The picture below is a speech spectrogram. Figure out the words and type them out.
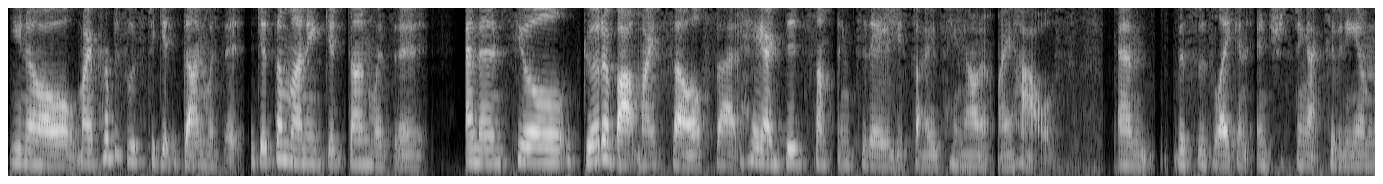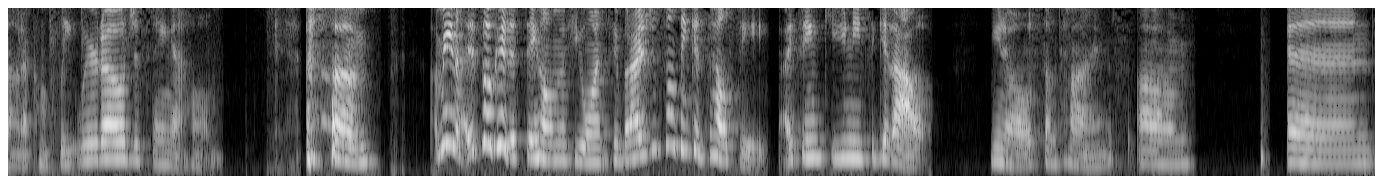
you know my purpose was to get done with it. Get the money get done with it and then feel good about myself that hey i did something today besides hang out at my house. And this was like an interesting activity. I'm not a complete weirdo just staying at home. Um, I mean, it's okay to stay home if you want to, but I just don't think it's healthy. I think you need to get out, you know, sometimes um, and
